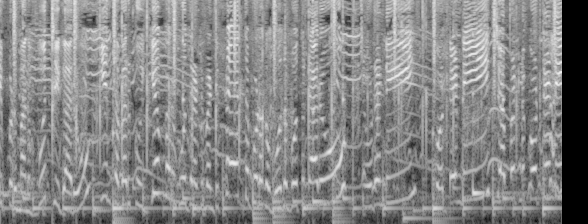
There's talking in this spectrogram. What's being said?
ఇప్పుడు మన బుజ్జి గారు ఇంతవరకు ఎవ్వరు ఊదినటువంటి పెద్ద బుడగ ఊదబోతున్నారు. చూడండి కొట్టండి చప్పట్లు కొట్టండి.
